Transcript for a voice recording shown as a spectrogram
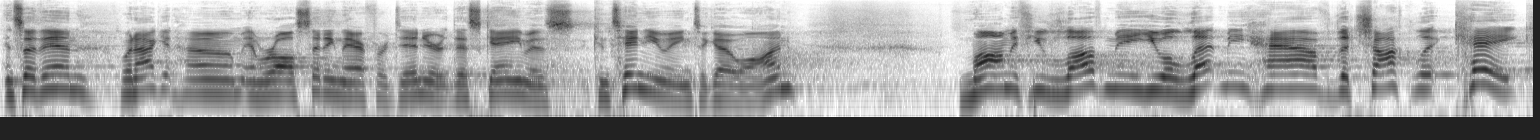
And so then, when I get home and we're all sitting there for dinner, this game is continuing to go on. Mom, if you love me, you will let me have the chocolate cake,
